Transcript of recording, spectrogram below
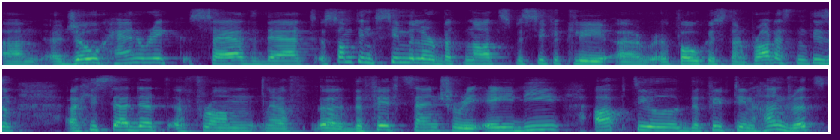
Um, uh, Joe Henrich said that something similar, but not specifically uh, focused on Protestantism. Uh, he said that from uh, uh, the 5th century AD up till the 1500s,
